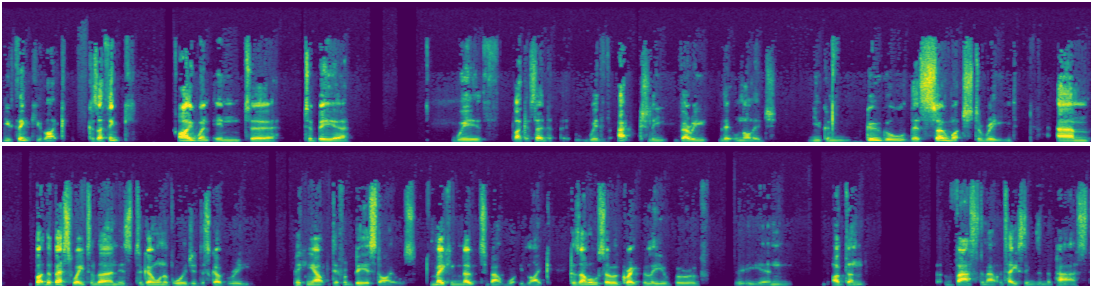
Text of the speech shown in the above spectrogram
you think you like. Because I think I went into to beer with, like I said, with actually very little knowledge. You can Google. There's so much to read, um, but the best way to learn is to go on a voyage of discovery, picking out different beer styles, making notes about what you like. Because I'm also a great believer of, and I've done a vast amount of tastings in the past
